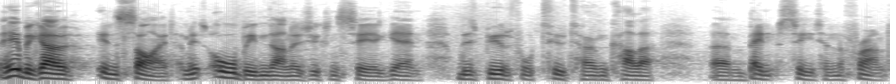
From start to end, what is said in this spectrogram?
Here we go inside. I mean, it's all been done, as you can see again, with this beautiful two-tone colour um, bench seat in the front.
